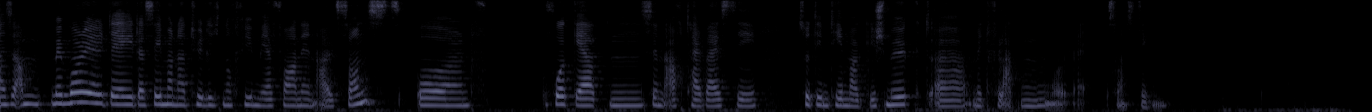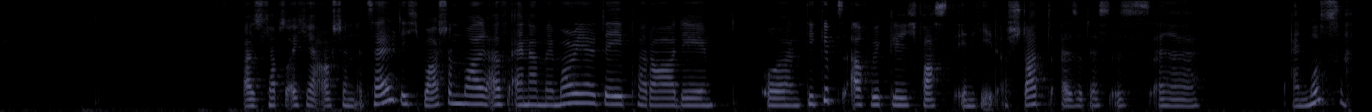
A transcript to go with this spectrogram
Also am Memorial Day, da sehen wir natürlich noch viel mehr Fahnen als sonst und Vorgärten sind auch teilweise zu dem Thema geschmückt äh, mit Flaggen oder sonstigen. Also ich habe es euch ja auch schon erzählt, ich war schon mal auf einer Memorial Day Parade und die gibt es auch wirklich fast in jeder Stadt. Also das ist äh, ein Muss.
